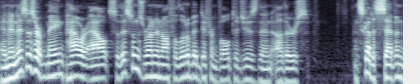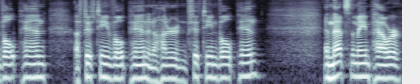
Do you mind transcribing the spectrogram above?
And then this is our main power out. So this one's running off a little bit different voltages than others. It's got a 7 volt pin, a 15 volt pin, and a 115 volt pin. And that's the main power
